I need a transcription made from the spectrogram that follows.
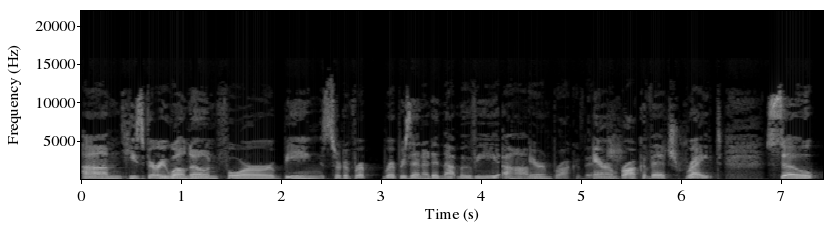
Um, he's very well known for being sort of rep- represented in that movie, um, Erin Brockovich. Erin Brockovich, right? So,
